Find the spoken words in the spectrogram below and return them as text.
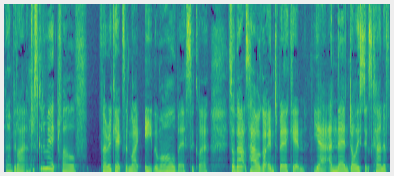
and I'd be like, I'm just gonna make twelve fairy cakes and like eat them all basically. So that's how I got into baking. Yeah, and then Dolly Sticks kind of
